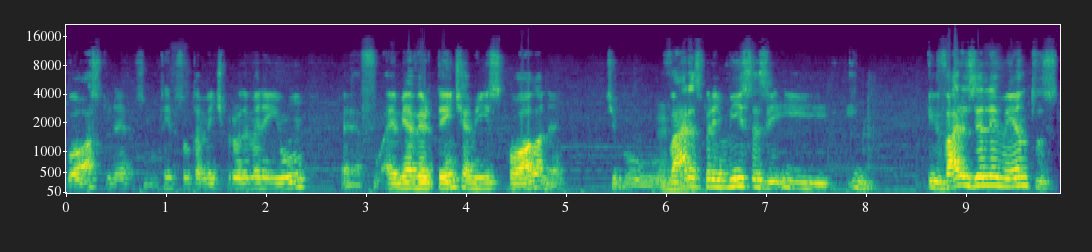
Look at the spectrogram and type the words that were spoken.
gosto, né? Não tem absolutamente problema nenhum. É, é minha vertente, é minha escola, né? Tipo, várias premissas e, e, e- vários elementos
